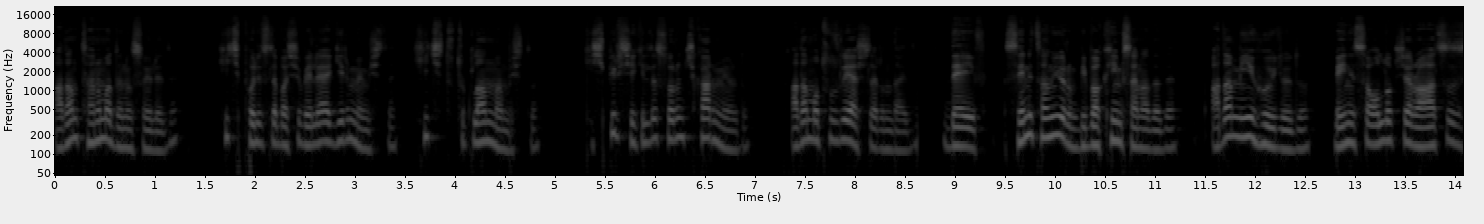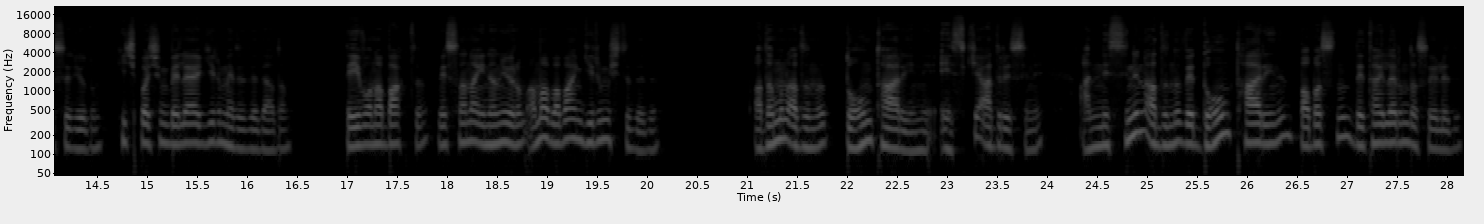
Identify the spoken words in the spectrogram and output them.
Adam tanımadığını söyledi. Hiç polisle başı belaya girmemişti. Hiç tutuklanmamıştı. Hiçbir şekilde sorun çıkarmıyordu. Adam 30'lu yaşlarındaydı. Dave, seni tanıyorum bir bakayım sana dedi. Adam iyi huyluydu. Ben ise oldukça rahatsız hissediyordum. Hiç başım belaya girmedi dedi adam. Dave ona baktı ve sana inanıyorum ama baban girmişti dedi. Adamın adını, doğum tarihini, eski adresini, annesinin adını ve doğum tarihinin babasının detaylarını da söyledi.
